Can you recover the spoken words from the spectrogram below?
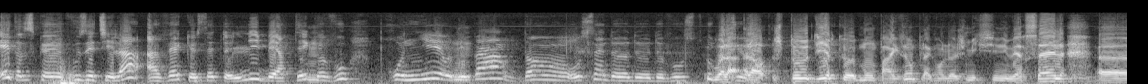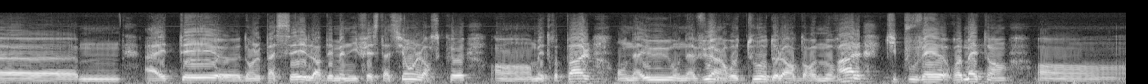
Et tandis que vous étiez là avec cette liberté que vous prôniez au mm. départ dans, au sein de, de, vos structures Voilà, alors je peux dire que, bon, par exemple, la Grande Loge Mixte Universelle euh, a été euh, dans le passé, lors des manifestations, lorsque en métropole, on a, eu, on a vu un retour de l'ordre moral qui pouvait remettre en, en,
